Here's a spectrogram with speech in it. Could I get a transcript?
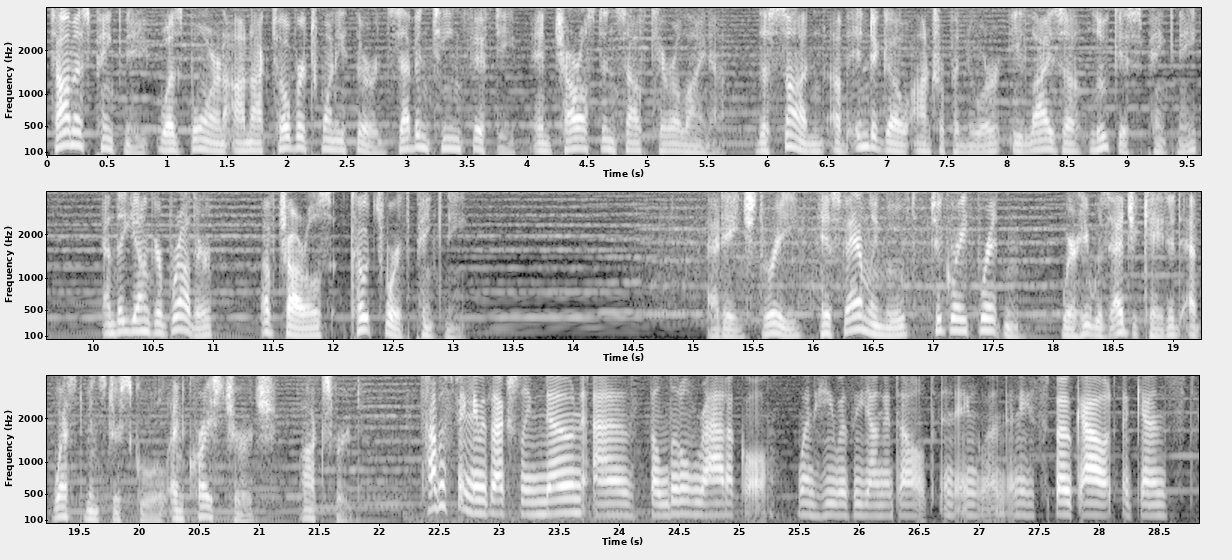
Thomas Pinckney was born on October 23, 1750, in Charleston, South Carolina, the son of indigo entrepreneur Eliza Lucas Pinckney and the younger brother of Charles Cotesworth Pinckney. At age three, his family moved to Great Britain, where he was educated at Westminster School and Christ Church, Oxford. Thomas Pinckney was actually known as the Little Radical when he was a young adult in England, and he spoke out against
